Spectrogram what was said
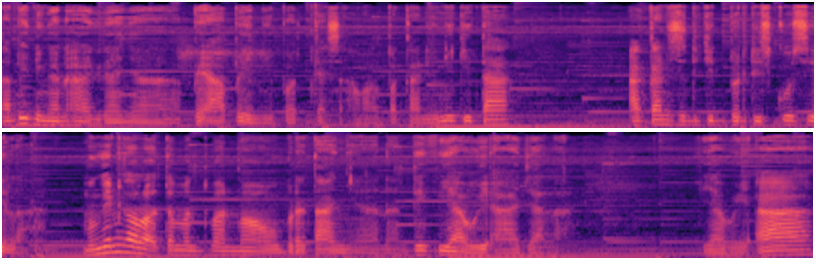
tapi dengan adanya PAP nih podcast awal pekan ini kita akan sedikit berdiskusi lah. Mungkin kalau teman-teman mau bertanya nanti via WA aja lah. Via WA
